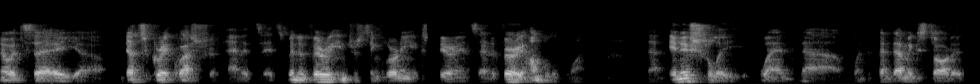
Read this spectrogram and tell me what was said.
No it's a uh, that's a great question and it's it's been a very interesting learning experience and a very humbling one. Initially when uh, when the pandemic started,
